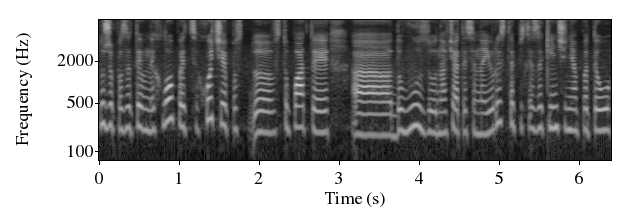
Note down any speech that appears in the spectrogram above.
Дуже позитивний хлопець. Хоче е, вступати е, до вузу, навчатися на юриста після закінчення ПТУ.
